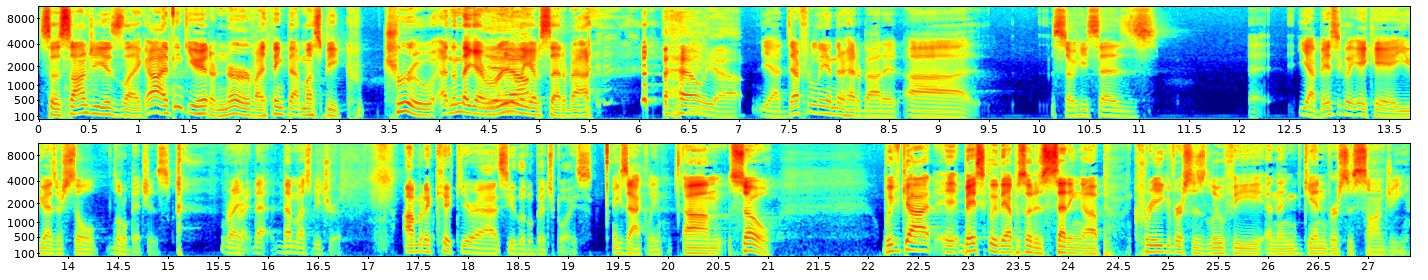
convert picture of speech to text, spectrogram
so Sanji is like, "Ah, I think you hit a nerve. I think that must be cr- true. And then they get Yeah. really upset about it. Hell yeah. yeah, definitely in their head about it. Uh, so he says, uh, yeah, basically, AKA, you guys are still little bitches, right? Right. That that must be true. I'm gonna kick your ass, you little bitch boys. Exactly. Um, so we've got it, basically the episode is setting up Krieg versus Luffy and then Gin versus Sanji,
